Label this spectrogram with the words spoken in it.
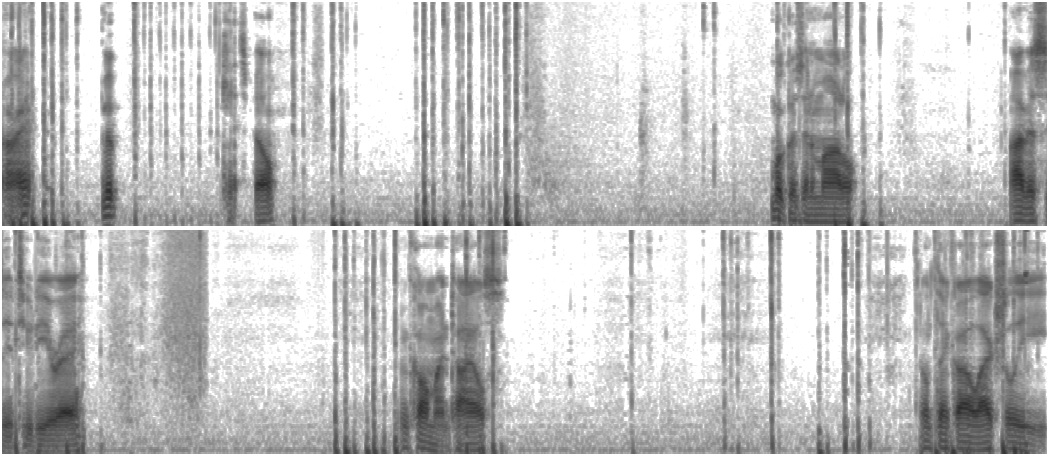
Alright. Oop. Can't spell. What goes in a model? Obviously a 2D array. And call mine tiles. don't think I'll actually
